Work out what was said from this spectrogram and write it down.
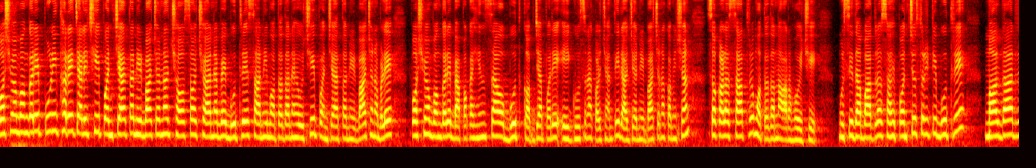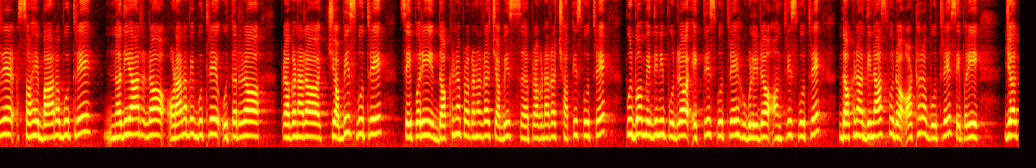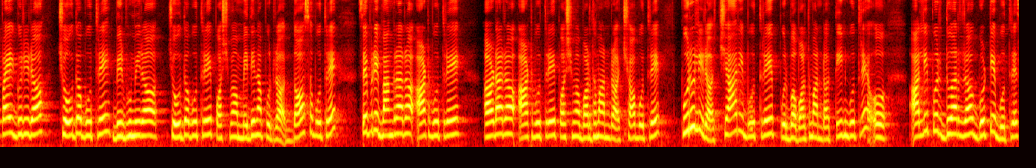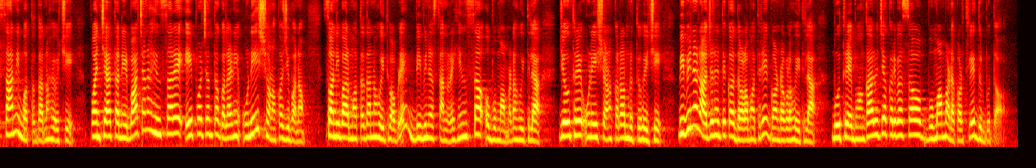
পশ্চিমবঙ্গের পুঁ থরে চালছে পঞ্চায়েত নির্বাচন ছশ ছয়ানবে বুথে সানি মতদান হচ্ছে পঞ্চায়েত নির্বাচন বেড়ে পশ্চিমবঙ্গের ব্যাপক হিংসা ও বুথ কব্জা পরে এই ঘোষণা করেছেন রাজ্য নির্বাচন কমিশন সকাল সাতর মতদান আরম্ভ হয়েছে মুর্শিদাবাদর শহে পঞ্চস্তরিটি বুথে মালদারে শহে বার বুথে নদিয়ার অଣାনবে বুথে উত্তরর প্রগণার চবিশ বুথে সেইপরি দক্ষিণ প্রগণার চবিশ প্রগণার ছতিশ বুথে ପୂର୍ବ ମେଦିନୀପୁରର ଏକତିରିଶ ବୁଥ୍ରେ ହୁଗୁଳିର ଅଣତିରିଶ ବୁଥ୍ରେ ଦକ୍ଷିଣ ଦିନାଜପୁରର ଅଠର ବୁଥ୍ରେ ସେହିପରି ଜଲପାଇଗୁଡ଼ିର ଚଉଦ ବୁଥ୍ରେ ବୀରଭୂମିର ଚଉଦ ବୁଥ୍ରେ ପଶ୍ଚିମ ମେଦିନାପୁରର ଦଶ ବୁଥ୍ରେ ସେହିପରି ବାଙ୍ଗ୍ରାର ଆଠ ବୁଥ୍ରେ ହାଓଡ଼ାର ଆଠ ବୁଥ୍ରେ ପଶ୍ଚିମ ବର୍ଦ୍ଧମାନର ଛଅ ବୁଥ୍ରେ ପୁରୁଲିର ଚାରି ବୁଥ୍ରେ ପୂର୍ବ ବର୍ଦ୍ଧମାନର ତିନି ବୁଥ୍ରେ ଓ ଆଲିପୁରଦୁଆରର ଗୋଟିଏ ବୁଥ୍ରେ ସାନି ମତଦାନ ହେଉଛି ପଞ୍ଚାୟତ ନିର୍ବାଚନ ହିଂସାରେ ଏ ପର୍ଯ୍ୟନ୍ତ ଗଲାଣି ଉଣେଇଶ ଜଣଙ୍କ ଜୀବନ ଶନିବାର ମତଦାନ ହୋଇଥିବା ବେଳେ ବିଭିନ୍ନ ସ୍ଥାନରେ ହିଂସା ଓ ବୋମାମଡ଼ା ହୋଇଥିଲା ଯେଉଁଥିରେ ଉଣେଇଶ ଜଣଙ୍କର ମୃତ୍ୟୁ ହୋଇଛି ବିଭିନ୍ନ ରାଜନୈତିକ ଦଳ ମଧ୍ୟରେ ଗଣ୍ଡଗୋଳ ହୋଇଥିଲା ବୁଥ୍ରେ ଭଙ୍ଗାରୁଜା କରିବା ସହ ବୋମାମାଡ଼ କରିଥିଲେ ଦୁର୍ବୃତ୍ତ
